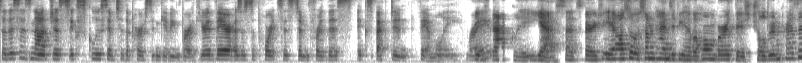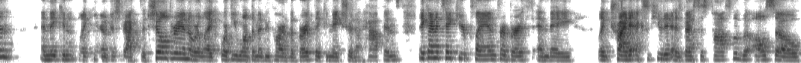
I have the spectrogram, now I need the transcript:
So this is not just exclusive to the person giving birth. You're there as a support system for this expectant family, right? Exactly. Yes, that's very true. Also, sometimes if you have a home birth, there's children present and they can like you know distract the children or like or if you want them to be part of the birth they can make sure that happens they kind of take your plan for birth and they like try to execute it as best as possible, but also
